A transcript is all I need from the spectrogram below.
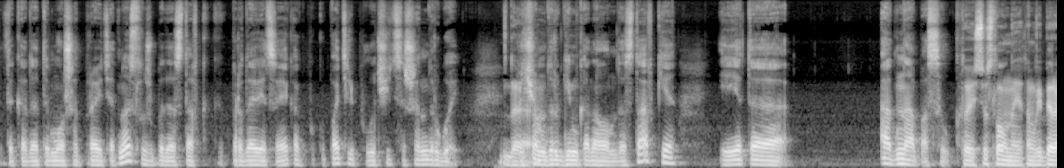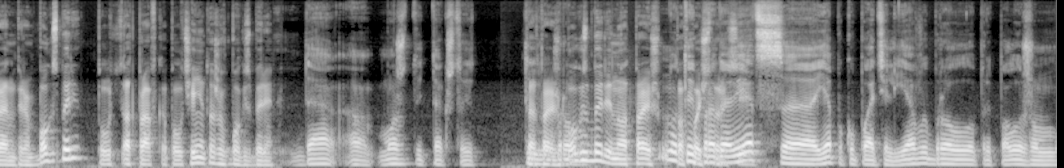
Это когда ты можешь отправить одной службы доставка как продавец, а я как покупатель получить совершенно другой да. причем другим каналом доставки. И это одна посылка. То есть, условно, я там выбираю, например, Боксбери, отправка, получение тоже в Боксбери. Да, а может быть так, что ты, ты отправишь выбрал... Боксбери, но отправишь Ну, по ты продавец, России. Э, я покупатель. Я выбрал, предположим,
